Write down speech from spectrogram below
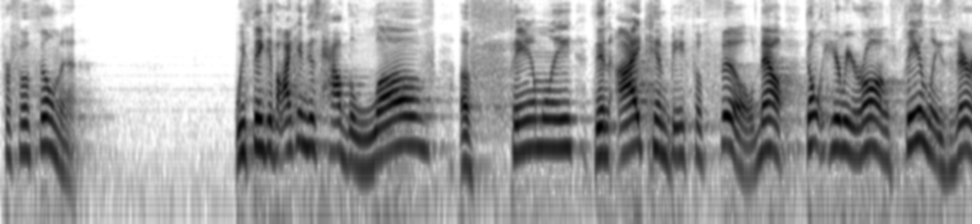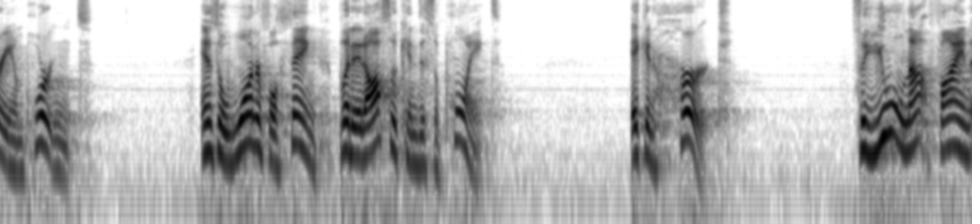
for fulfillment. We think if I can just have the love of family, then I can be fulfilled. Now, don't hear me wrong, family is very important. And it's a wonderful thing, but it also can disappoint. It can hurt. So you will not find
